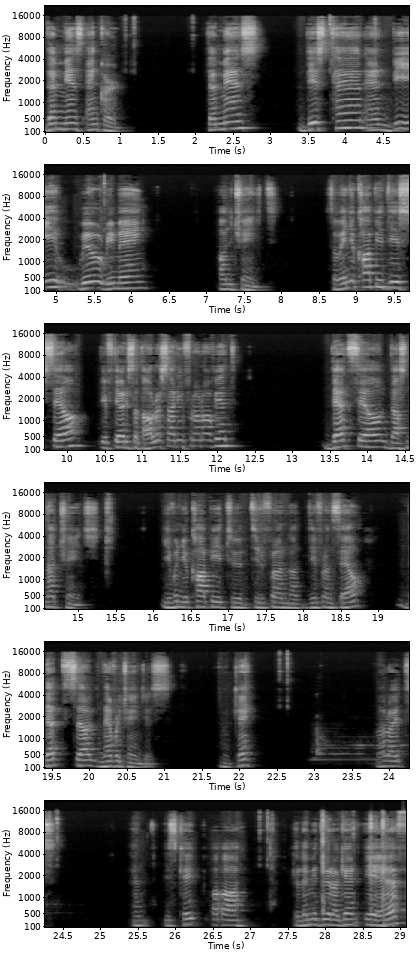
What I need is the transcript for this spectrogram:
that means anchor. That means this 10 and B will remain unchanged. So when you copy this cell, if there is a dollar sign in front of it, that cell does not change. Even you copy to different uh, different cell, that cell never changes. Okay. All right. And escape. Uh, uh. Okay, let me do it again. If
